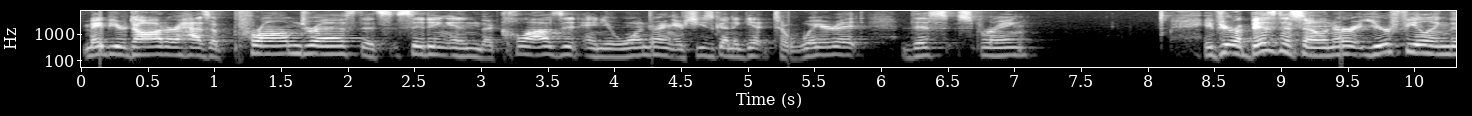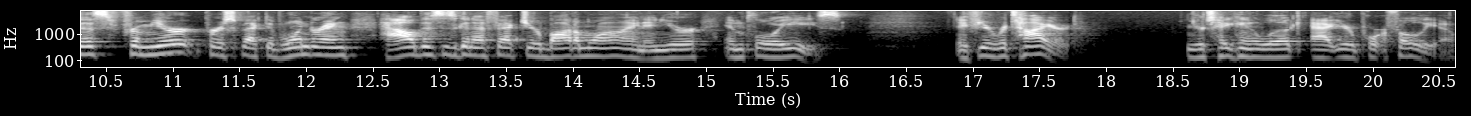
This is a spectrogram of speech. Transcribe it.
Maybe your daughter has a prom dress that's sitting in the closet and you're wondering if she's going to get to wear it this spring. If you're a business owner, you're feeling this from your perspective, wondering how this is going to affect your bottom line and your employees. If you're retired, you're taking a look at your portfolio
